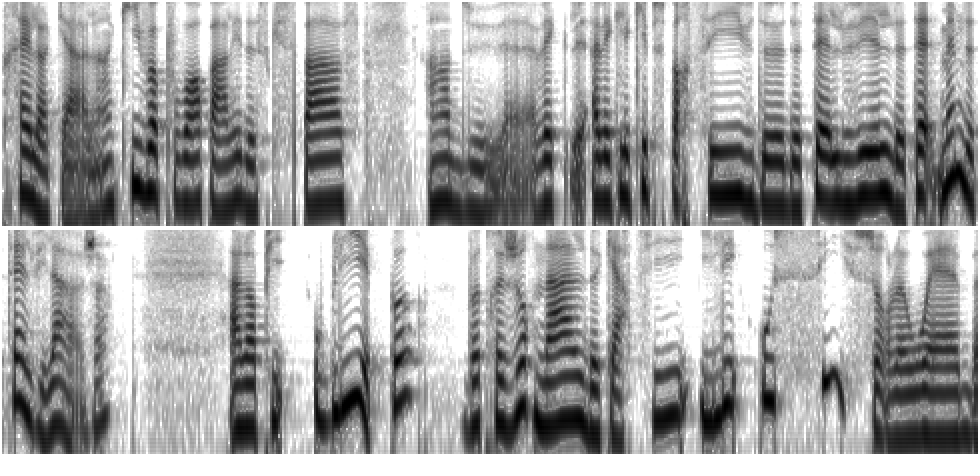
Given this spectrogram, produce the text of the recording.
très locales. Hein. Qui va pouvoir parler de ce qui se passe hein, du, avec, l'équipe sportive de, telle ville, de même de tel village? Hein? Alors, puis, oubliez pas, votre journal de quartier, il est aussi sur le web.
